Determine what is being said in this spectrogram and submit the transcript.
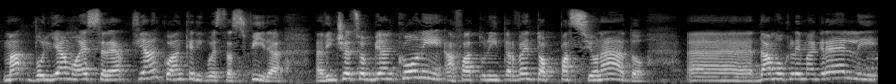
ma vogliamo essere a fianco anche di questa sfida. Eh, Vincenzo Bianconi ha fatto un intervento appassionato. Eh, Damocle Magrelli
